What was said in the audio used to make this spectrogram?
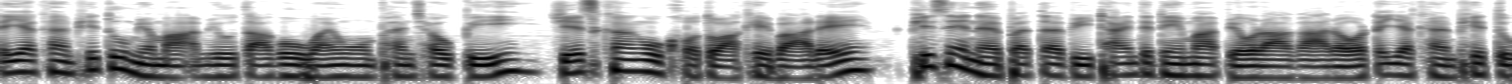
တရက်ခန့်ဖြစ်သူမြန်မာအမျိုးသားကိုဝိုင်းဝန်းဖမ်းချုပ်ပြီးရဲစခန်းကိုခေါ်သွားခဲ့ပါတယ်။ ဖြစ်စဉ်နဲ့ပတ်သက်ပြီးထိုင်းသတင်းမှပြောတာကတော့တရက်ခန့်ဖြစ်သူ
